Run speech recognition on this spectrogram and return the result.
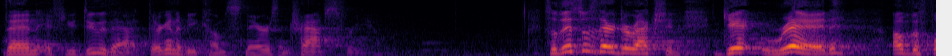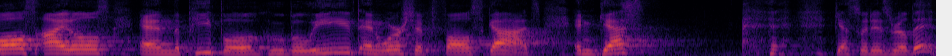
then if you do that, they're going to become snares and traps for you. So, this was their direction get rid of the false idols and the people who believed and worshiped false gods. And guess, guess what Israel did?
